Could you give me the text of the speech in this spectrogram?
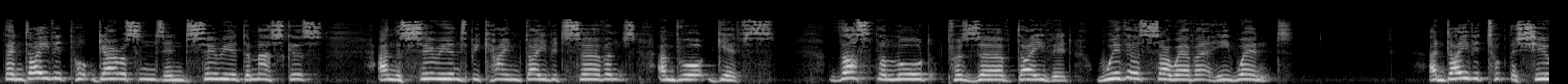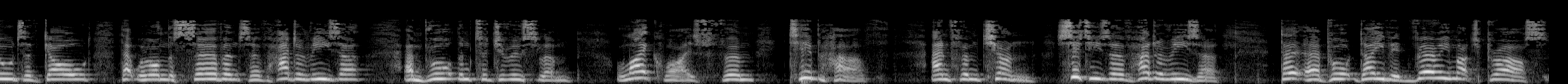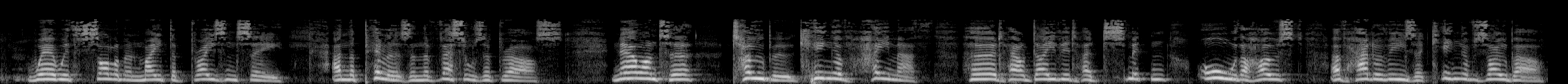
Then David put garrisons in Syria, Damascus, and the Syrians became David's servants and brought gifts. Thus the Lord preserved David whithersoever he went. And David took the shields of gold that were on the servants of Hadarezer and brought them to Jerusalem likewise from Tibhath and from Chun, cities of Hadarezer, uh, brought David very much brass, wherewith Solomon made the brazen sea, and the pillars and the vessels of brass. Now unto Tobu, king of Hamath, heard how David had smitten all the host of Hadarezer, king of Zobah.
